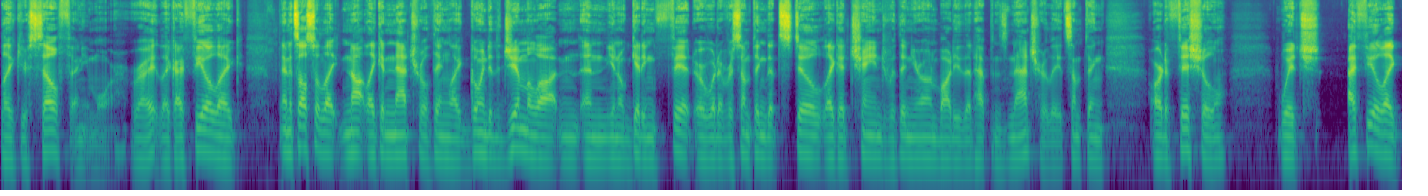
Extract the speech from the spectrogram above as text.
like yourself anymore, right? Like I feel like, and it's also like not like a natural thing, like going to the gym a lot and and you know getting fit or whatever. Something that's still like a change within your own body that happens naturally. It's something artificial, which I feel like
